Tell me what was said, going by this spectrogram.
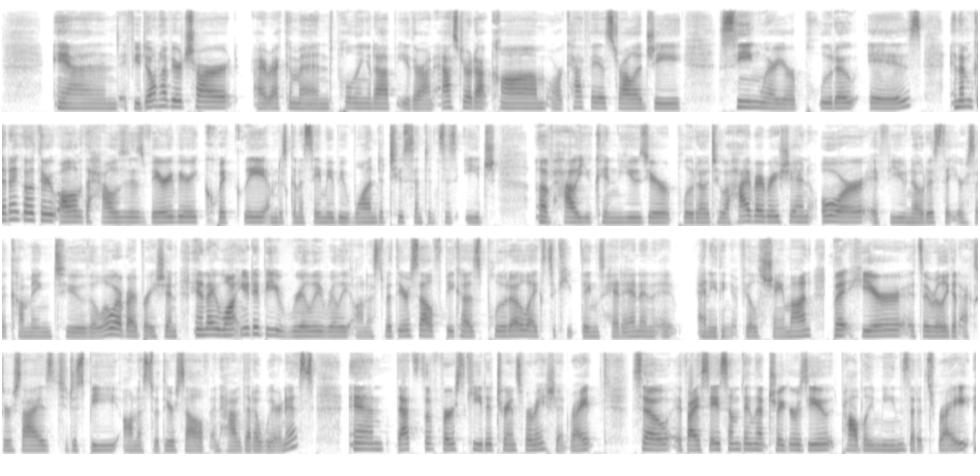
And if you don't have your chart, I recommend pulling it up either on astro.com or Cafe Astrology, seeing where your Pluto is. And I'm going to go through all of the houses very, very quickly. I'm just going to say maybe one to two sentences each of how you can use your Pluto to a high vibration, or if you notice that you're succumbing to the lower vibration. And I want you to be really, really honest with yourself because Pluto likes to keep things hidden and it anything it feels shame on. But here, it's a really good exercise to just be honest with yourself and have that awareness. And that's the first key to transformation, right? So if I say something that triggers you, it probably means that it's right.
